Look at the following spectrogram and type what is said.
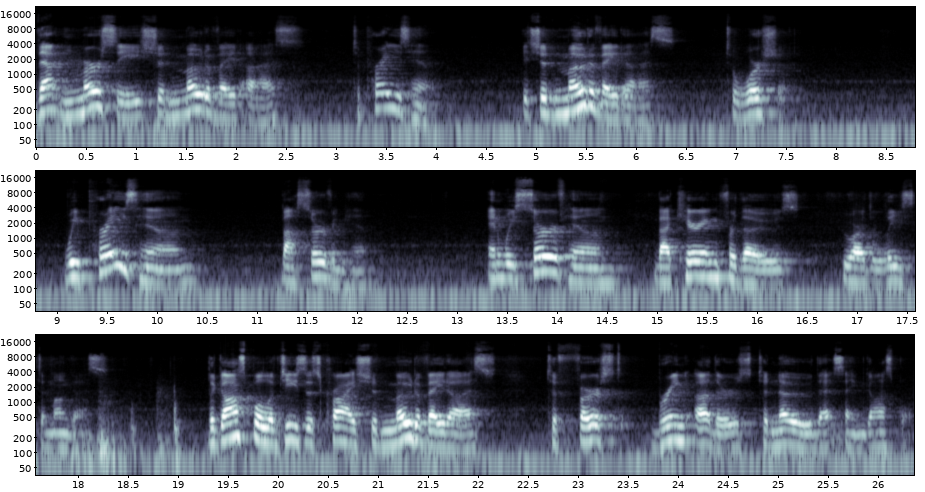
that mercy should motivate us to praise him. It should motivate us to worship. We praise him by serving him. And we serve him by caring for those who are the least among us. The gospel of Jesus Christ should motivate us to first bring others to know that same gospel.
